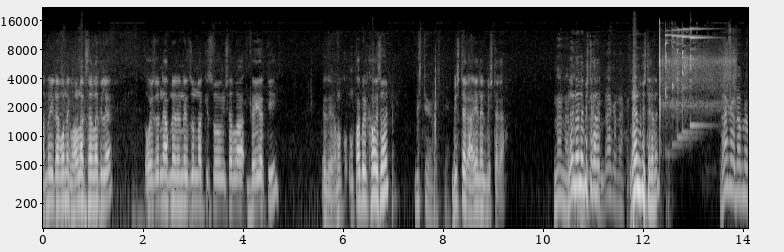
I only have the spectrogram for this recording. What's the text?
আপনার এটা অনেক ভালো লাগছে আল্লাহ দিলে। তো ওই জন্য আপনার এর জন্য কিছু ইনশাল্লাহ দেই আর কি। এই যে আমার কয় প্লেট খাওয়াইছেন বিশ টাকা বিশ টাকা। এই নেন বিশ টাকা। না না না, বিশ টাকা নেন বিশ টাকা নেন। রাখেন আপনার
